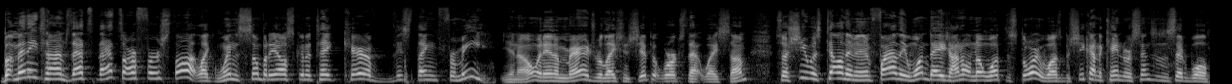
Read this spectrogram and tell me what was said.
But many times that's that's our first thought. Like when is somebody else going to take care of this thing for me? You know, and in a marriage relationship it works that way some. So she was telling him, and finally one day I don't know what the story was, but she kind of came to her senses and said, "Well,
